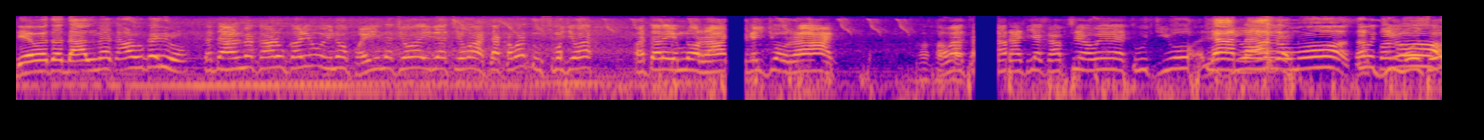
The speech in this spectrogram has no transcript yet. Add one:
દેવે તો દાલ મેં કાળું કર્યું. તો દાળ મેં કાળું કર્યું એનો ભાઈ ને જેવા ઈરા જેવા હતા ખબર? દુશ્મન જેવા. અત્યારે એમનો રાગ ગઈ ગયો રાગ હવે ટાટિયા કાપશે હવે તું જીઓ અલ્યા ના હવે. સરપંચ હું છું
